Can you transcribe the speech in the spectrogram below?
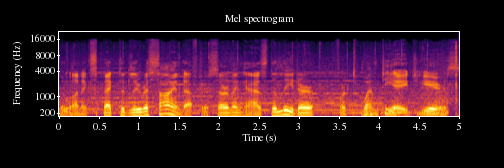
who unexpectedly resigned after serving as the leader for 28 years.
